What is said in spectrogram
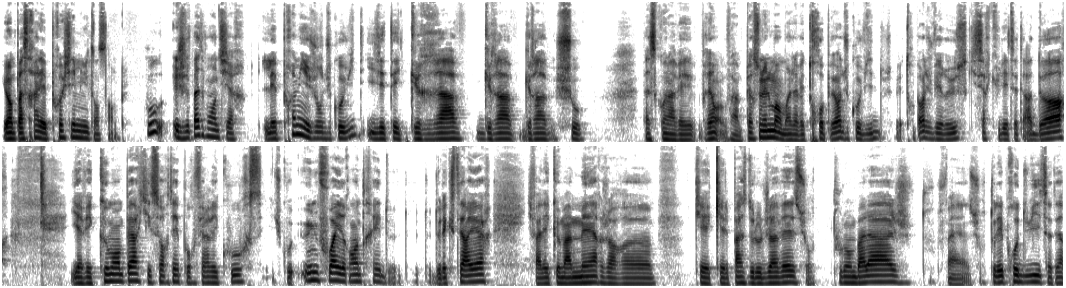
et on passera les prochaines minutes ensemble. Du coup, je vais pas te mentir, les premiers jours du Covid, ils étaient grave, grave, grave chauds. Parce qu'on avait vraiment, enfin, personnellement, moi j'avais trop peur du Covid, j'avais trop peur du virus qui circulait, etc. dehors. Il y avait que mon père qui sortait pour faire les courses. du coup, une fois il rentrait de, de, l'extérieur, il fallait que ma mère, genre, euh, qu'elle passe de l'eau de javel sur tout l'emballage, sur tous les produits, etc.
